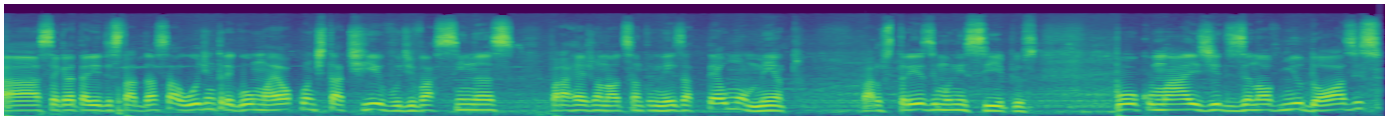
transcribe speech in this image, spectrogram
a Secretaria de Estado da Saúde entregou o maior quantitativo de vacinas para a Regional de Santa Inês até o momento, para os 13 municípios pouco mais de 19 mil doses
